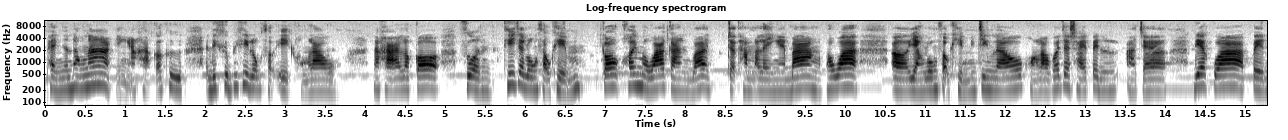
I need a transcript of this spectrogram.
แผ่นเงินทองนาคอย่างเงี้ยค่ะ ก็คืออันนี้คือพิธีลงเสาเอกของเรา นะคะ แล้วก็ส่วนที่จะลงเสาเข็มก็ค่อยมาว่ากันว่าจะทำอะไรไงบ้าง เพราะว่าอย่างลงเสาเข็มจริง ๆ แล้วของเราก็จะใช้เป็นอาจจะเรียกว่าเป็น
